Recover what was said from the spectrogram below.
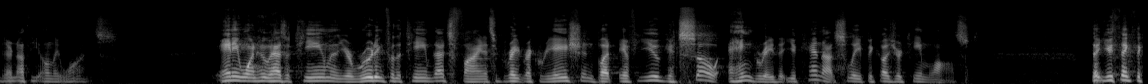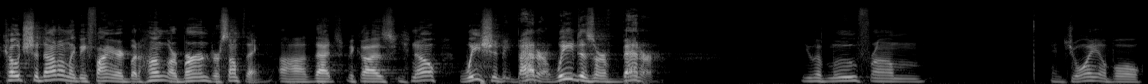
they're not the only ones. Anyone who has a team and you're rooting for the team, that's fine. It's a great recreation. But if you get so angry that you cannot sleep because your team lost, that you think the coach should not only be fired, but hung or burned or something, uh, that's because, you know, we should be better. We deserve better. You have moved from enjoyable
